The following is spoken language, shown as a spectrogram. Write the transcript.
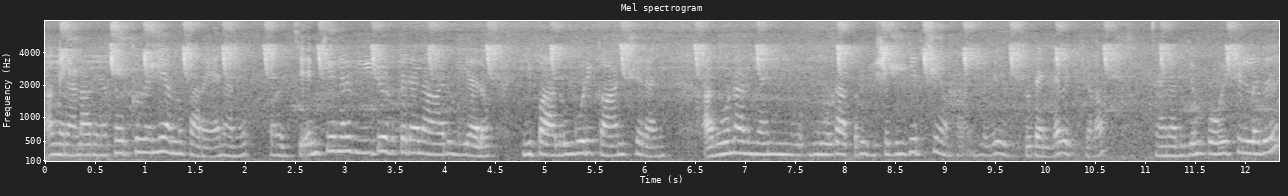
അങ്ങനെയാണ് അറിയാത്തവർക്ക് വേണ്ടി അന്ന് പറയാനാണ്. എനിക്ക് എനിക്കങ്ങനെ വീഡിയോ എടുത്തു തരാൻ ആരും ഇല്ലല്ലോ. ഇനിയിപ്പോൾ അതും കൂടി കാണിച്ചു തരാൻ. അതുകൊണ്ടാണ് ഞാൻ നിങ്ങ- നിങ്ങളോട് അത്ര വിശദീകരിച്ച് ഞാൻ പറഞ്ഞത്. എടുത്ത് തന്നെ വെക്കണം. ഞാനധികം പോയിട്ടുള്ളത്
